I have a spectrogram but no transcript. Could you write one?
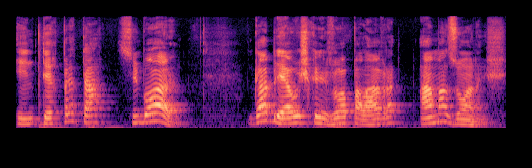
interpretar. Simbora. Gabriel escreveu a palavra Amazonas.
